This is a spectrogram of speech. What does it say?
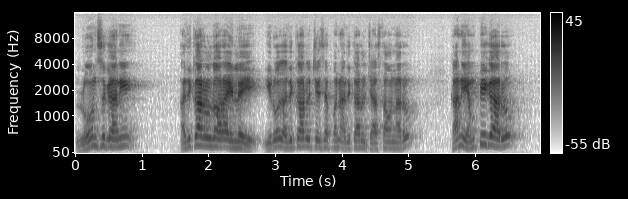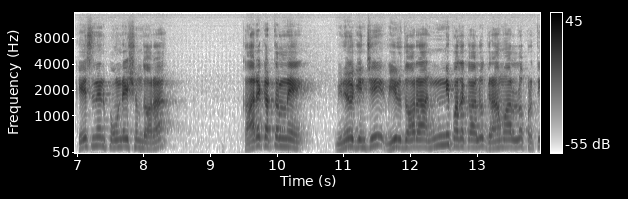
లోన్స్ కానీ అధికారుల ద్వారా వెళ్ళాయి. ఈరోజు అధికారులు చేసే పని అధికారులు చేస్తూ ఉన్నారు. కానీ ఎంపీ గారు కేసినేని ఫౌండేషన్ ద్వారా కార్యకర్తలని వినియోగించి వీరి ద్వారా అన్ని పథకాలు గ్రామాల్లో ప్రతి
